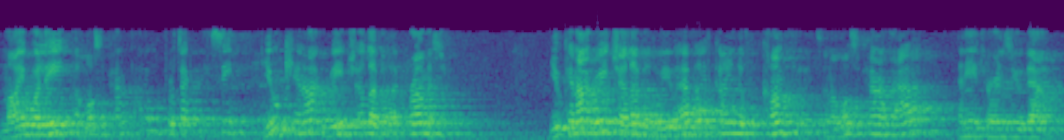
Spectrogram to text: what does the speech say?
My wali, Allah subhanahu wa ta'ala will protect me. See, you cannot reach a level, I promise you. You cannot reach a level where you have that kind of confidence in Allah subhanahu wa ta'ala and He turns you down.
